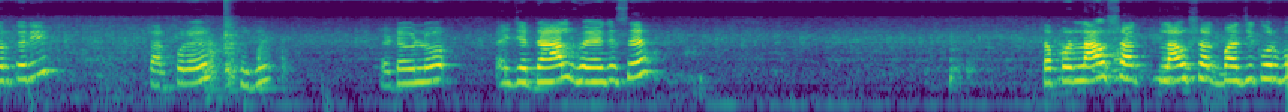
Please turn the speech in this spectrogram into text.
তরকারি। তারপরে এটা হলো এই যে ডাল হয়ে গেছে। তারপর লাউ শাক লাউ শাক ভাজি করব।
